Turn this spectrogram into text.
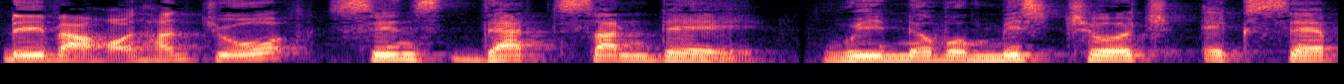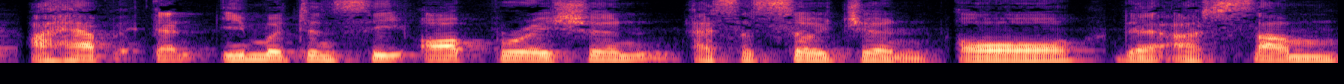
đi vào hội thánh Chúa. Since that Sunday, we never miss church except I have an emergency operation as a surgeon or there are some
